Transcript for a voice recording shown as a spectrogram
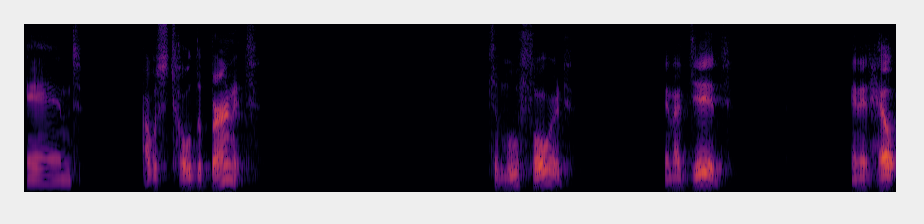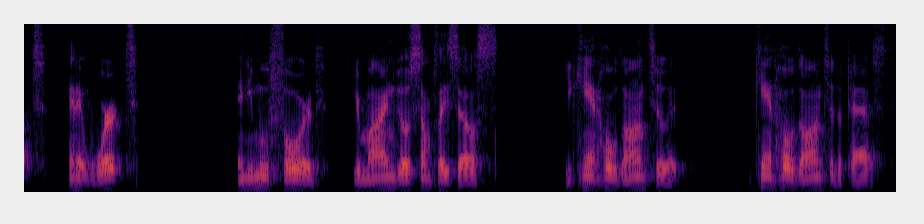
And I was told to burn it. To move forward. And I did. And it helped. And it worked. And you move forward. Your mind goes someplace else. You can't hold on to it. You can't hold on to the past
